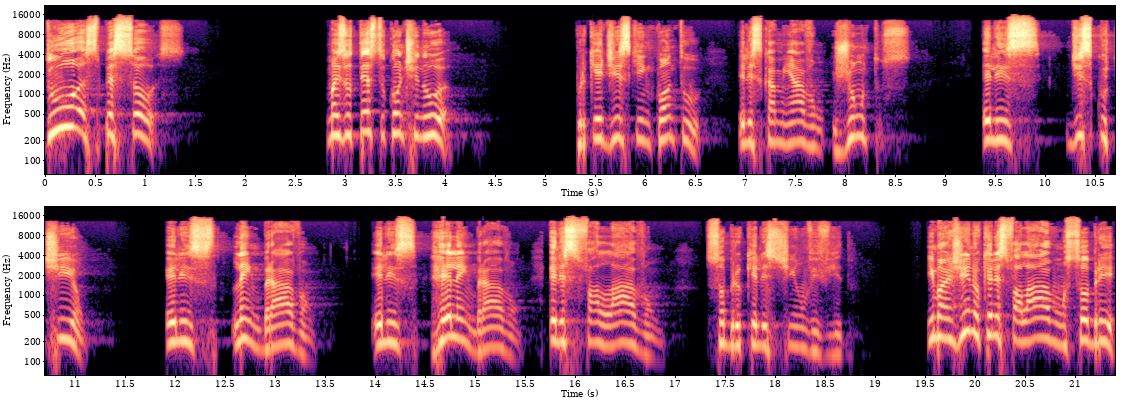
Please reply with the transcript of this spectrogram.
duas pessoas. Mas o texto continua, porque diz que enquanto eles caminhavam juntos, eles discutiam, eles lembravam, eles relembravam, eles falavam sobre o que eles tinham vivido. Imagina o que eles falavam sobre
